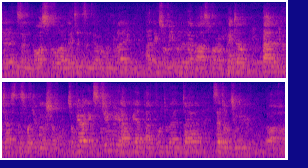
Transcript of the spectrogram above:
Terence and Bosco are legends in their own right. I think so we couldn't have asked for a better panel to judge this particular show. So we are extremely happy and thankful to the entire set of jury. Uh,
